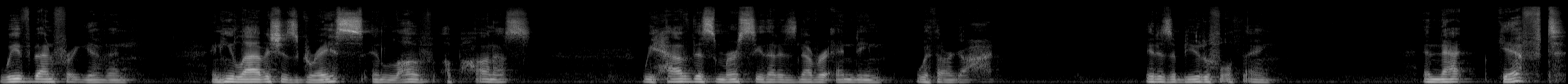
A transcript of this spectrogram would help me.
we've been forgiven. And he lavishes grace and love upon us. We have this mercy that is never ending with our God. It is a beautiful thing. And that gift,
